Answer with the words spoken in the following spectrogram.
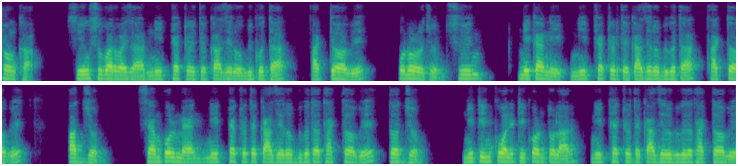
সংখ্যা, সুইং সুপারভাইজার, নিট ফ্যাক্টরিতে কাজের অভিজ্ঞতা থাকতে হবে পনেরো জন, সুইং মেকানিক, নিট ফ্যাক্টরিতে কাজের অভিজ্ঞতা থাকতে হবে পাঁচজন স্যাম্পল ম্যান, নিট ফ্যাক্টরিতে কাজের অভিজ্ঞতা থাকতে হবে, দশজন। নিটিং কোয়ালিটি কন্ট্রোলার, নিট ফ্যাক্টরিতে কাজের অভিজ্ঞতা থাকতে হবে,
